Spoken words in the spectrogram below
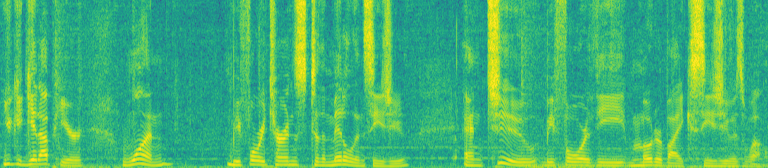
you could get up here, one, before he turns to the middle and sees you, and two, before the motorbike sees you as well.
